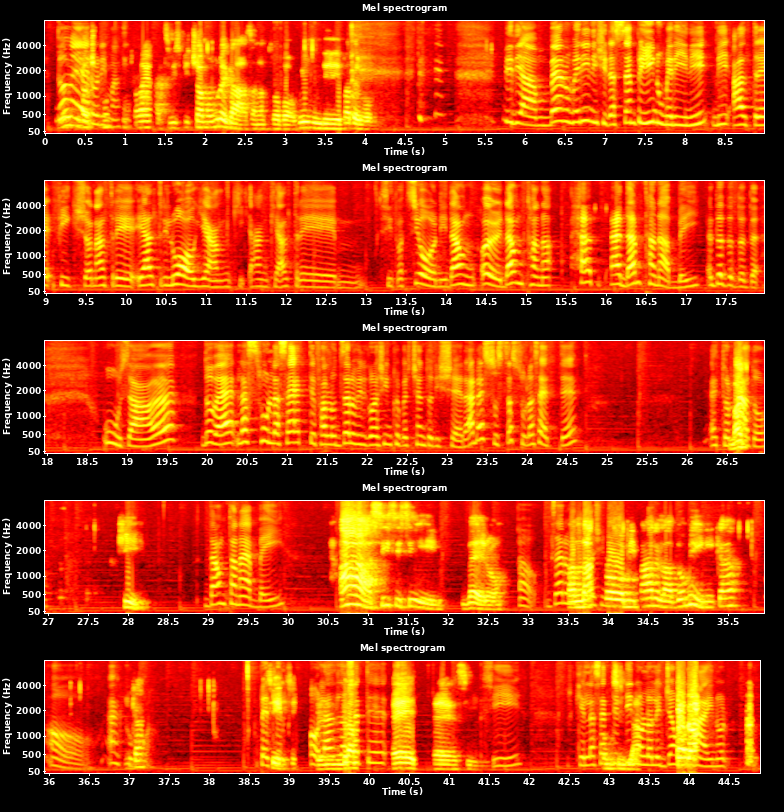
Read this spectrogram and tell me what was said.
Dove ero rimasto? Ragazzi, vi spicciamo pure casa un altro po', quindi fate voi. Vediamo, Bea Numerini ci dà sempre i numerini di altre fiction altre, e altri luoghi, anche, anche altre mh, situazioni. Down, eh, Downtown, eh, Downtown Abbey eh. USA, eh, dov'è? Là sulla 7 fa lo 0,5% di share. Adesso sta sulla 7? È tornato? Chi? Downtown Abbey? Ah, sì, sì, sì, vero. Oh, Andato, 0,5%. mi pare, la domenica. Oh, ecco qua. Perché Sì, sì, oh, la, la gran- 7... Eh, eh, sì. Sì? Perché la 7D Consigliato. non lo leggiamo mai. non- Ah,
